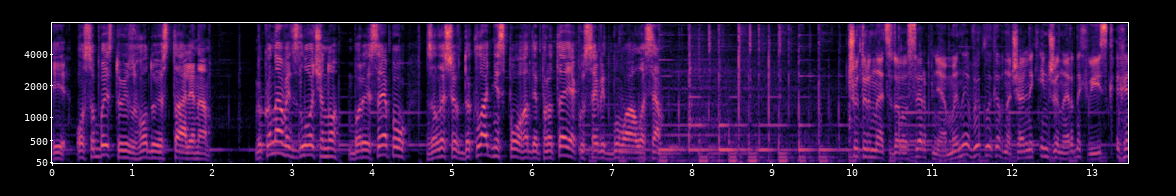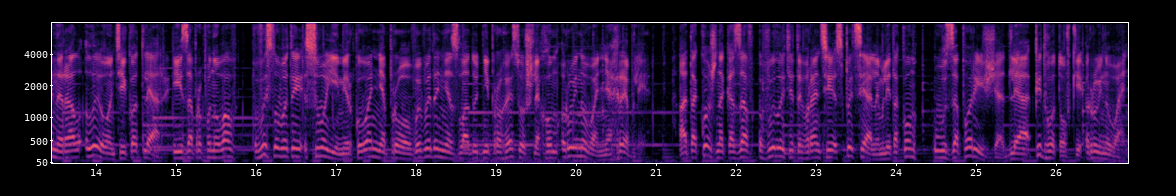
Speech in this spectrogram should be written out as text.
і особистою згодою Сталіна. Виконавець злочину Борис Епов залишив докладні спогади про те, як усе відбувалося. 14 серпня мене викликав начальник інженерних військ генерал Леонтій Котляр і запропонував висловити свої міркування про виведення з ладу Дніпрогесу шляхом руйнування греблі. А також наказав вилетіти вранці спеціальним літаком у Запоріжжя для підготовки руйнувань.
